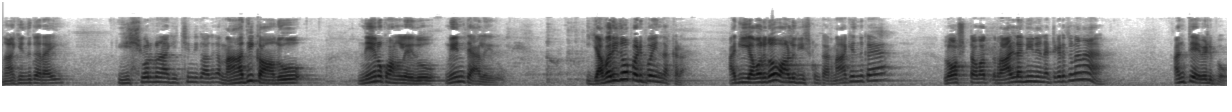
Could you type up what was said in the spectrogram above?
నాకెందుకు రాయి? ఈశ్వరుడు నాకు ఇచ్చింది కాదుగా. నాది కాదు. నేను కొనలేదు. నేను తేలేదు. ఎవరిదో పడిపోయింది అక్కడ. అది ఎవరిదో వాళ్ళు తీసుకుంటారు. నాకెందుక? లోష్టవ రాళ్ళని నేను ఎట్టగెడుతున్నానా అంతే వెళ్ళిపో.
